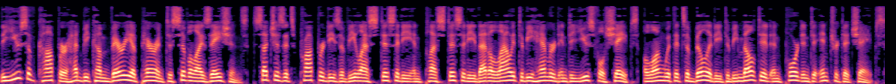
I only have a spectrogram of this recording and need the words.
The use of copper had become very apparent to civilizations, such as its properties of elasticity and plasticity that allow it to be hammered into useful shapes, along with its ability to be melted and poured into intricate shapes.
